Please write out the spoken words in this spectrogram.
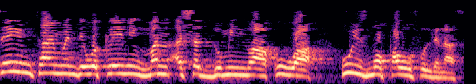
same time when they were claiming, Man ashaddu minna quwwa, who is more powerful than us?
